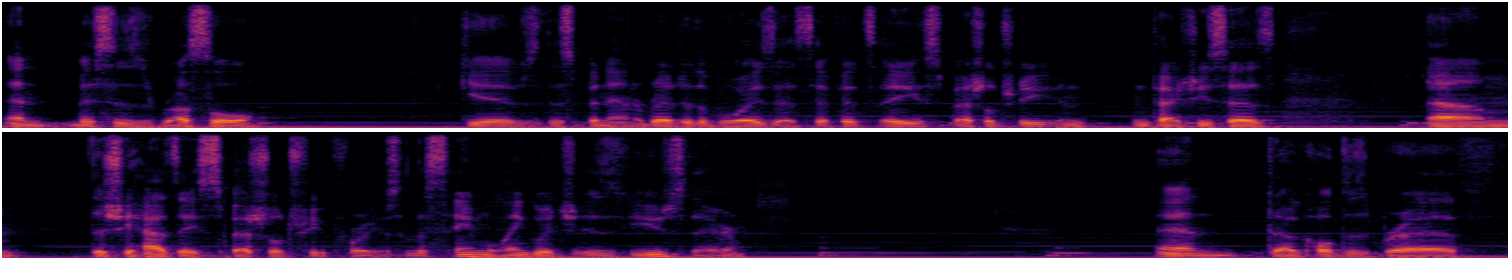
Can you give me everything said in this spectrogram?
And Mrs. Russell gives this banana bread to the boys as if it's a special treat. And in fact, she says um, that she has a special treat for you. So the same language is used there. And Doug holds his breath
